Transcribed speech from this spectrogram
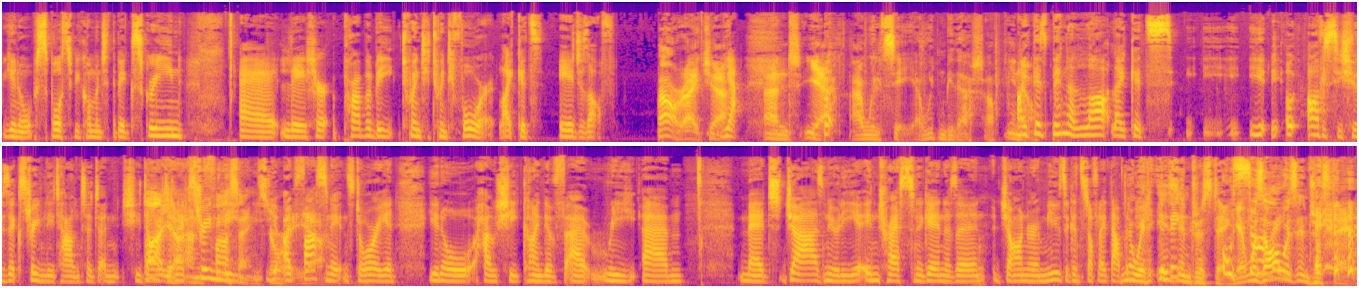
you know, supposed to be coming to the big screen uh, later, probably 2024. Like it's ages off. All right. Yeah. Yeah. And yeah, But- I will see. I wouldn't be that. You know. Like there's been a lot. Like it's y- obviously she was extremely talented and she died Ah, yeah, an extremely fascinating story, a yeah. story. And you know how she kind of uh, re um, made jazz nearly interesting again as a genre of music and stuff like that. But no, it is big- interesting. Oh, it was always interesting.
